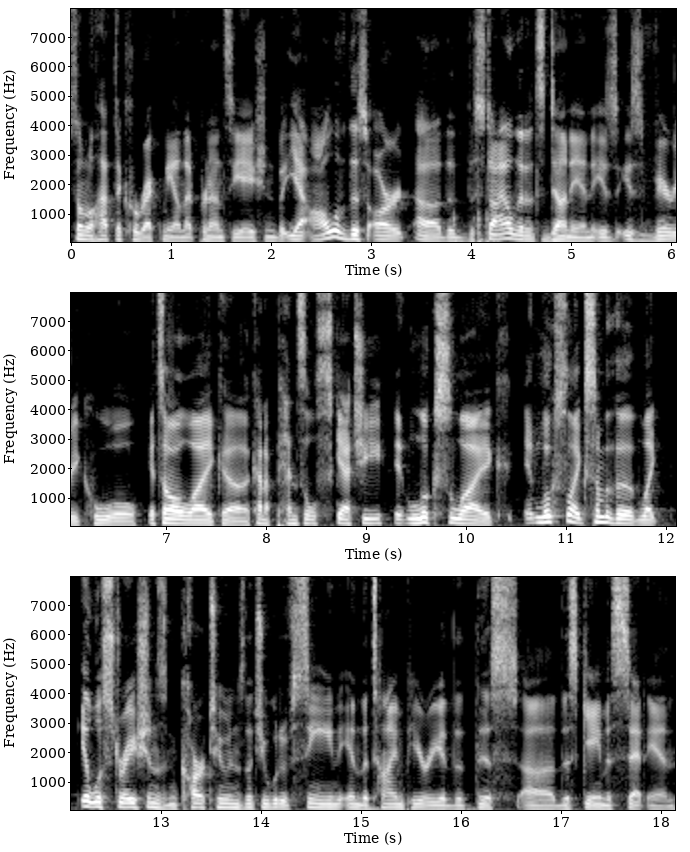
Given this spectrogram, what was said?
someone will have to correct me on that pronunciation. But yeah, all of this art, uh, the the style that it's done in is is very cool. It's all like uh, kind of pencil sketchy. It looks like it looks like some of the like illustrations and cartoons that you would have seen in the time period that this uh, this game is set in.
